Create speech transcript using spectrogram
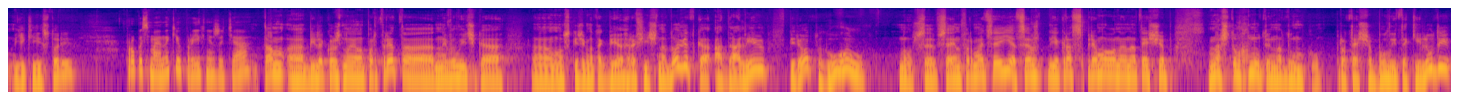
Які історії? Про письменників, про їхнє життя. Там е, біля кожного портрета невеличка, е, ну скажімо так, біографічна довідка, а далі вперед, Google. Ну, все, вся інформація є. Це якраз спрямовано на те, щоб наштовхнути на думку про те, що були такі люди.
